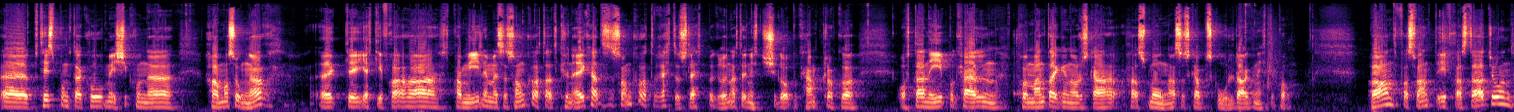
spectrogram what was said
eh, På tidspunkter hvor vi ikke kunne ha med oss unger. Jeg gikk ifra å ha familie med sesongkort at kun jeg hadde sesongkort, rett og slett pga. at det nytter ikke å gå på kamp klokka åtte-ni på kvelden på mandagen når du skal ha små unger som skal på skoledagen etterpå. Barn forsvant ifra stadion.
